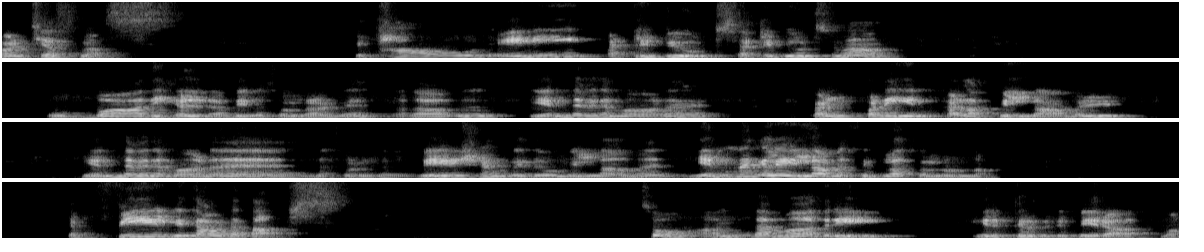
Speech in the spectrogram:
consciousness without any attributes. Attributesனா உபாதிகள் அப்படின்னு சொல்றாங்க. அதாவது எந்த விதமான கல்பனையின் கலப்பில்லாமல் எந்த விதமான என்ன சொல்றது வேஷம் எதுவும் இல்லாம எண்ணங்களே இல்லாம சிம்பிளா சொல்லணும்னா feel without a thoughts so அந்த மாதிரி இருக்கிறதுக்கு பேர் ஆத்மா.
